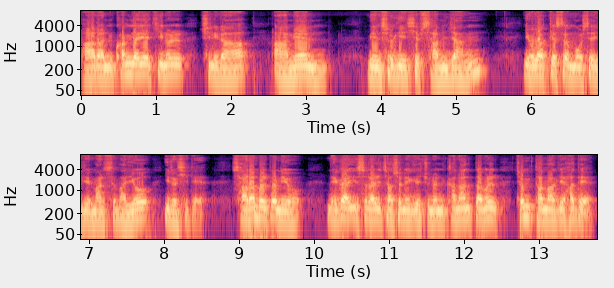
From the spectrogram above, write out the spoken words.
바란 광야의 진을 치니라. 아멘. 민수기 13장 여호와께서 모세에게 말씀하여 이르시되 사람을 보내어 내가 이스라엘 자손에게 주는 가나안 땅을 정탐하게 하되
